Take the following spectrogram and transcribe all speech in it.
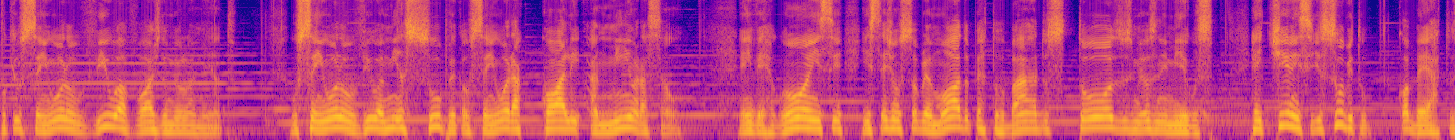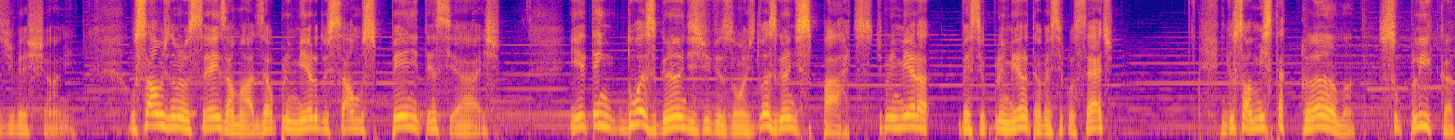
porque o Senhor ouviu a voz do meu lamento. O Senhor ouviu a minha súplica, o Senhor acolhe a minha oração. Envergonhem-se e sejam sobremodo perturbados todos os meus inimigos. Retirem-se de súbito, cobertos de vexame. O Salmo de número 6, amados, é o primeiro dos salmos penitenciais. E ele tem duas grandes divisões, duas grandes partes. De primeira, versículo 1 até o versículo 7, em que o salmista clama, suplica,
